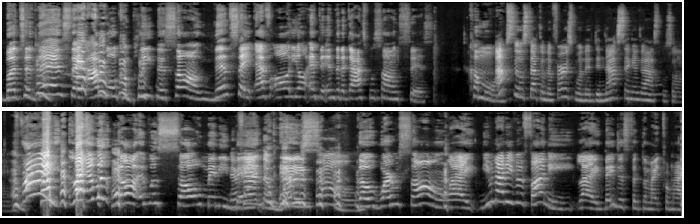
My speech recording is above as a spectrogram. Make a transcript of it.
But to then say I'm gonna complete this song, then say f all y'all at the end of the gospel song, sis. Come on, I'm still stuck on the first one that did not sing a gospel song. right? Like it was, y'all. It was so many And bad the worst song. The worst song, like you're not even funny. Like they just took the mic from her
